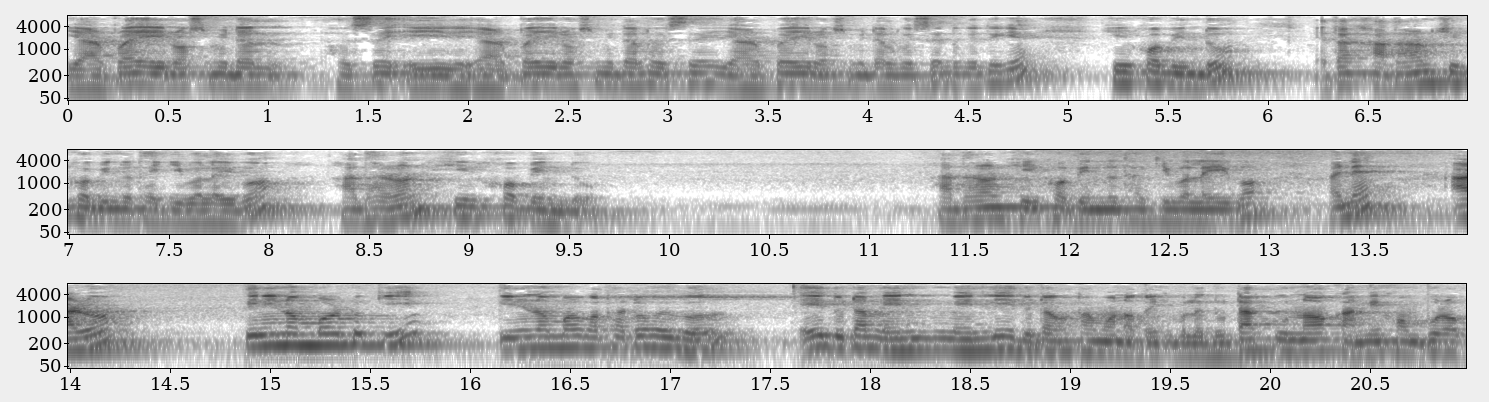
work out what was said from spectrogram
ইয়াৰ পৰাই এই ৰশ্মিডাল হৈছে এই ইয়াৰ পৰাই এই ৰশ্মিডাল হৈছে ইয়াৰ পৰাই এই ৰশ্মিডাল গৈছে গতিকে শীৰ্ষবিন্দু এটা সাধাৰণ শীৰ্ষবিন্দু থাকিব লাগিব সাধাৰণ শীৰ্ষবিন্দু। সাধাৰণ শীৰ্ষবিন্দু থাকিব লাগিব হয়নে? আৰু তিনি নম্বৰটো কি? তিনি নম্বৰ কথাটো হৈ গ'ল এই দুটা মেইন মেইনলি এই দুটা কথা মনত ৰাখিবলৈ দুটা কোণক আমি সম্পূৰক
